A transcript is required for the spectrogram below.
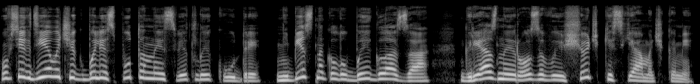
У всех девочек были спутанные светлые кудри, небесно-голубые глаза, грязные розовые щечки с ямочками,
